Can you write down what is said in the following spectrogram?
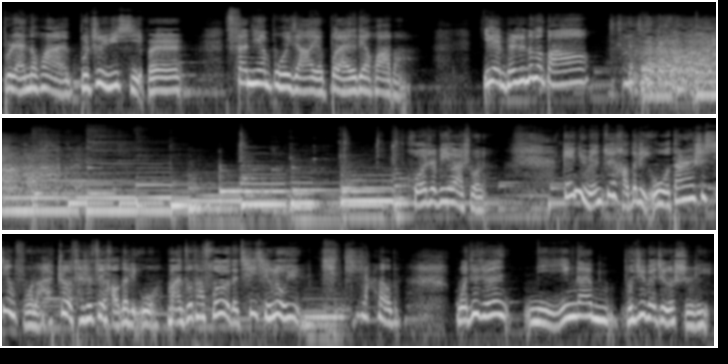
不然的话不至于媳妇儿三天不回家也不来个电话吧？你脸皮是那么薄？活着 viva 说了。给女人最好的礼物当然是幸福了，这才是最好的礼物，满足她所有的七情六欲。拉倒吧，我就觉得你应该不具备这个实力。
